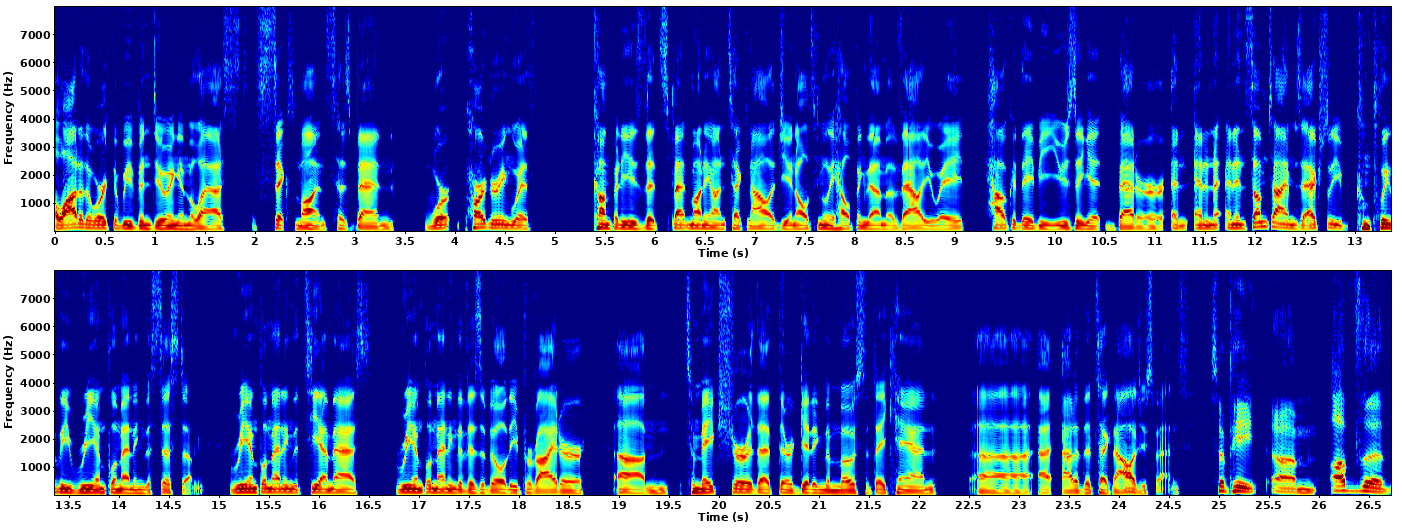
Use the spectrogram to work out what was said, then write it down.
a lot of the work that we've been doing in the last six months has been work partnering with companies that spent money on technology and ultimately helping them evaluate how could they be using it better and and and in sometimes actually completely re-implementing the system re-implementing the tms re-implementing the visibility provider um, to make sure that they're getting the most that they can uh, out of the technology spend. So pete um, of the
